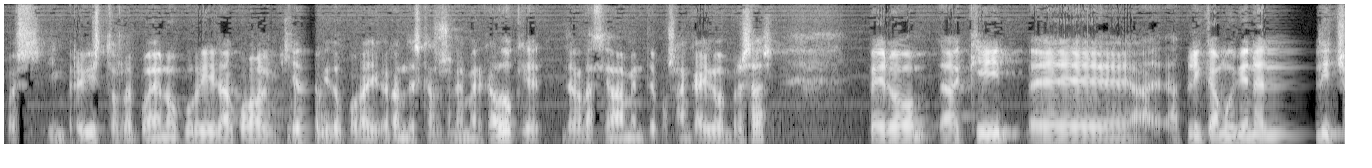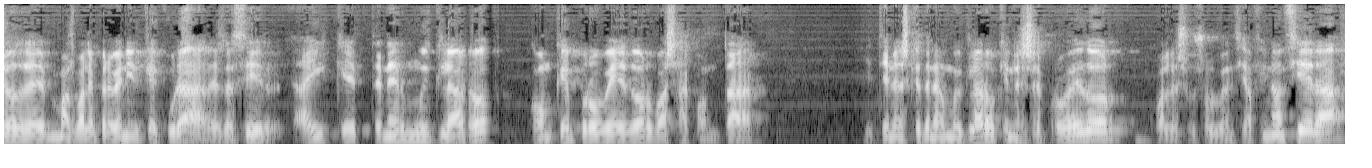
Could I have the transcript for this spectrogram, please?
pues imprevistos le pueden ocurrir a cualquiera. Ha habido por ahí grandes casos en el mercado que, desgraciadamente, pues han caído empresas. Pero aquí eh, aplica muy bien el dicho de más vale prevenir que curar. Es decir, hay que tener muy claro con qué proveedor vas a contar. Y tienes que tener muy claro quién es ese proveedor, cuál es su solvencia financiera,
